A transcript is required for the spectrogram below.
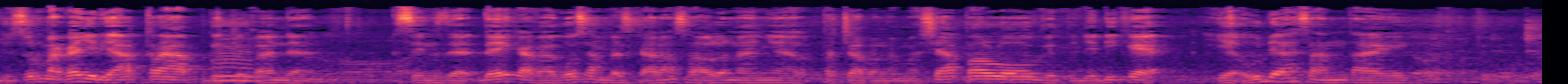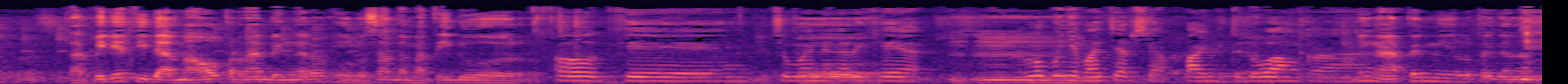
justru mereka jadi akrab gitu kan. Dan since that day kakak gue sampai sekarang selalu nanya pacaran sama siapa lo? gitu. Jadi kayak ya udah santai gitu. tapi dia tidak mau pernah denger urusan tempat tidur Oke. Gitu. Cuma dengerin kayak lo punya pacar siapa gitu doang kan. ini ngapain nih lo pegang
